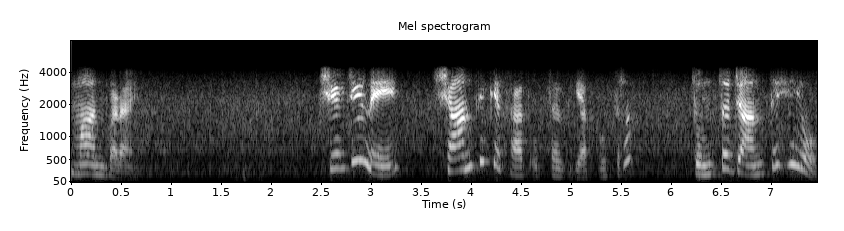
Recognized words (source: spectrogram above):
मान बढ़ाएँ। शिवजी ने शांति के साथ उत्तर दिया, पुत्र, तुम तो जानते ही हो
